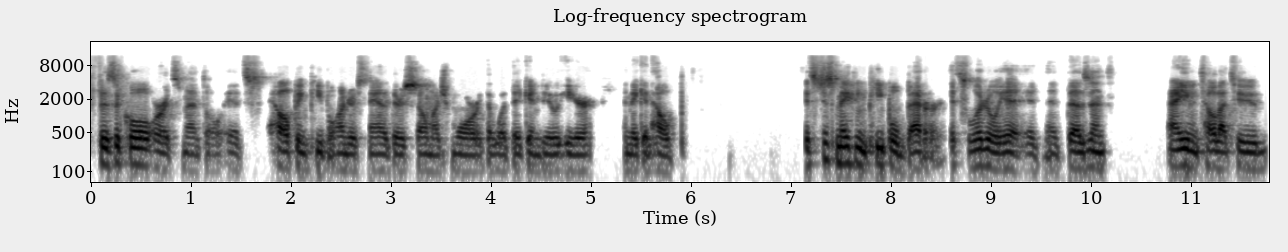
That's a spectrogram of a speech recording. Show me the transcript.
physical or it's mental. It's helping people understand that there's so much more than what they can do here and they can help. It's just making people better. It's literally it. It, it doesn't, I even tell that to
